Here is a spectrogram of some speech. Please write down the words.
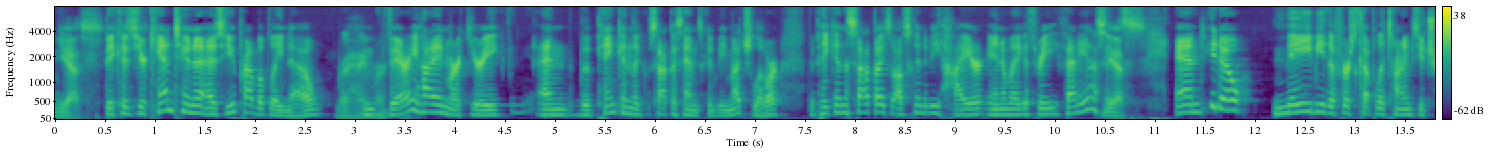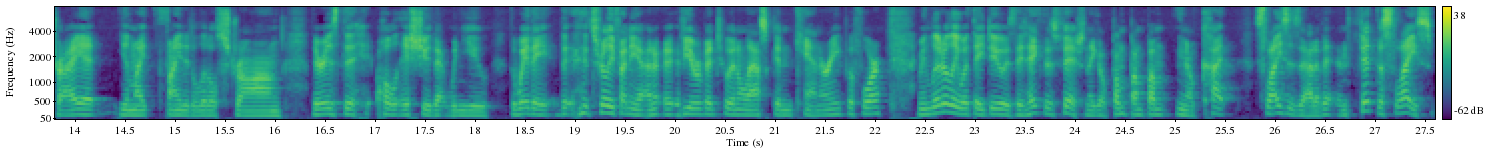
Yes. Because your canned tuna, as you probably know, very high in mercury, very high in mercury and the pink in the sockeye salmon is going to be much lower. The pink in the sockeye is also going to be higher in omega 3 fatty acids. Yes. And, you know, maybe the first couple of times you try it, you might find it a little strong. There is the whole issue that when you, the way they, it's really funny. Have you ever been to an Alaskan cannery before? I mean, literally what they do is they take this fish and they go bump, bump, bump, you know, cut slices out of it and fit the slice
